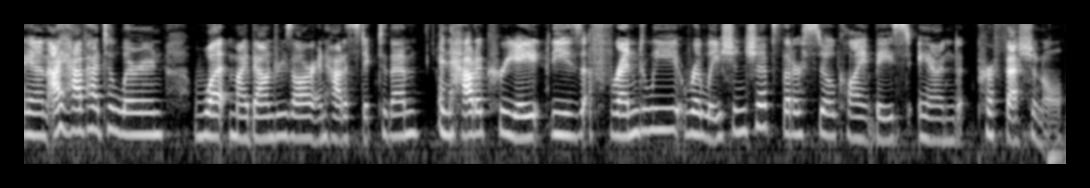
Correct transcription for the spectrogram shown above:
And I have had to learn what my boundaries are and how to stick to them and how to create these friendly relationships that are still client based and professional.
